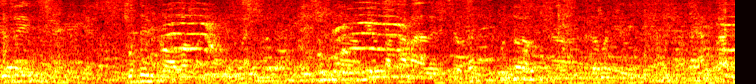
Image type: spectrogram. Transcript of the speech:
यो चाहिँ बुद्ध प्रब्लम भन्ने यो कथामा आधारित छ बुद्ध जब त्यो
